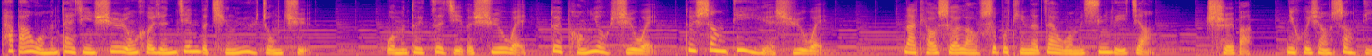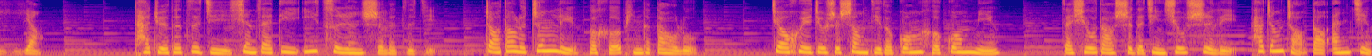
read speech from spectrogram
她把我们带进虚荣和人间的情欲中去。我们对自己的虚伪，对朋友虚伪，对上帝也虚伪。那条蛇老是不停地在我们心里讲：“吃吧，你会像上帝一样。”他觉得自己现在第一次认识了自己，找到了真理和和平的道路。教会就是上帝的光和光明。在修道士的进修室里，他将找到安静，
